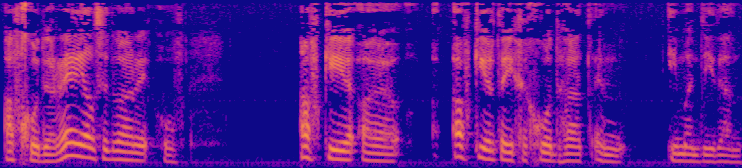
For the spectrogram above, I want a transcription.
afgoderij als het ware, of afkeer, uh, afkeer tegen God had, en iemand die dan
